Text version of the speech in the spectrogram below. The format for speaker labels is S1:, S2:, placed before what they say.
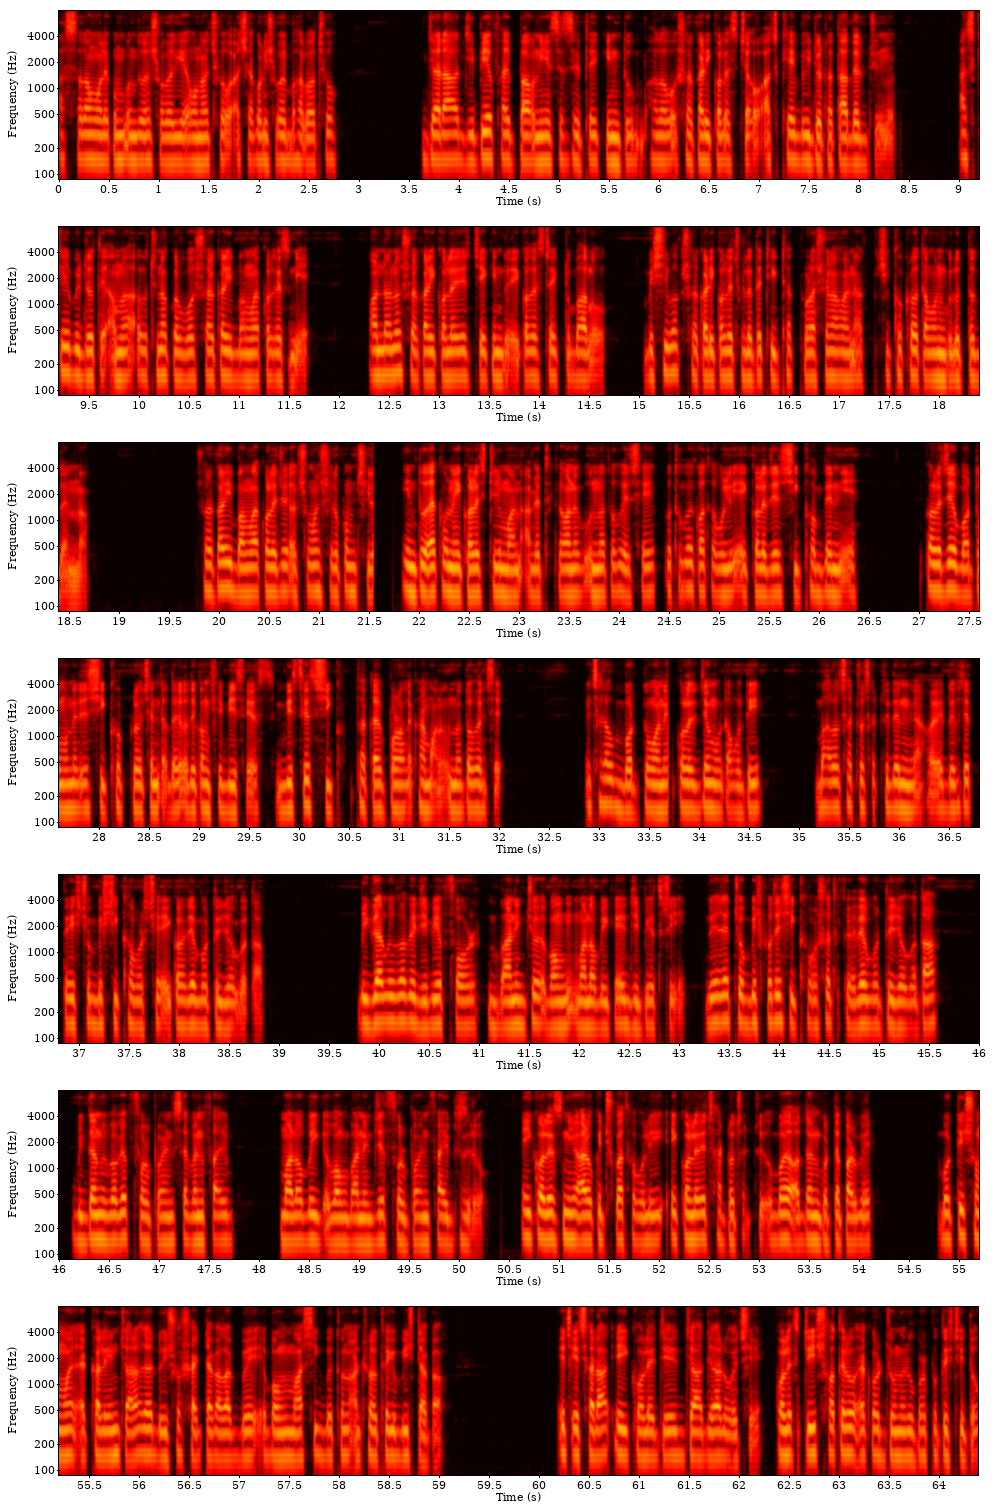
S1: আসসালামু আলাইকুম বন্ধুরা, সবাই কেমন আছো? আশা করি সবাই ভালো আছো। যারা জিপিএ ফাইভ পাওনি এসএসসিতে কিন্তু ভালো সরকারি কলেজ চাও, আজকের ভিডিওটা তাদের জন্য। আজকের ভিডিওতে আমরা আলোচনা করব সরকারি বাংলা কলেজ নিয়ে। অন্যান্য সরকারি কলেজের চেয়ে কিন্তু এই কলেজটা একটু ভালো। বেশিরভাগ সরকারি কলেজগুলোতে ঠিকঠাক পড়াশোনা হয় না, শিক্ষকরাও তেমন গুরুত্ব দেন না। সরকারি বাংলা কলেজও একসময় সেরকম ছিল, কিন্তু এখন এই কলেজটির মান আগের থেকে অনেক উন্নত হয়েছে। প্রথমে কথা বলি এই কলেজের শিক্ষকদের নিয়ে। কলেজে বর্তমানে যে শিক্ষক রয়েছেন, তাদের অধিকাংশই বিসিএস বিসিএস শিক্ষক থাকায় পড়ালেখার মান উন্নত হয়েছে। এছাড়াও বর্তমানে কলেজে মোটামুটি ভালো ছাত্রছাত্রীদের নেওয়া হয় দু হাজার তেইশ চব্বিশ শিক্ষাবর্ষে এই কলেজে ভর্তির যোগ্যতা। বিজ্ঞান বিভাগে জিপিএ ফোর বাণিজ্য এবং মানবিকে জিপিএ থ্রি দু হাজার চব্বিশ পঁচিশ শিক্ষাবর্ষ থেকে এদের ভর্তির যোগ্যতা বিজ্ঞান বিভাগে ফোর পয়েন্ট সেভেন ফাইভ মানবিক এবং বাণিজ্যে ফোর পয়েন্ট ফাইভ জিরো এই কলেজ নিয়ে আরও কিছু কথা বলি। এই কলেজে ছাত্রছাত্রী উভয় অধ্যয়ন করতে পারবে। ভর্তির সময় এককালীন চার হাজার দুইশো ষাট টাকা লাগবে এবং মাসিক বেতন আঠারো থেকে বিশ টাকা। এছাড়া এই কলেজে যা যা রয়েছে, কলেজটি সতেরো একর জমির উপর প্রতিষ্ঠিত।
